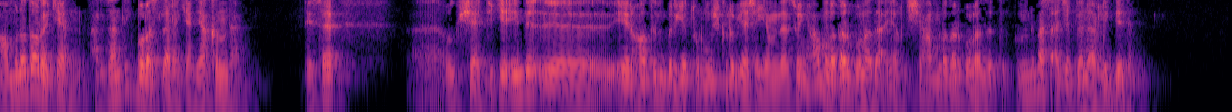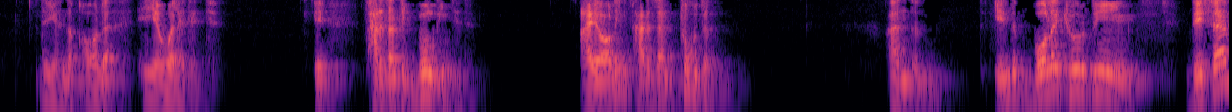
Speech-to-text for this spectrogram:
homilador ekan farzandlik bo'lasizlar ekan yaqinda desa e, u kishi aytdiki endi e, er xotin birga turmush qurib yashagandan so'ng homilador bo'ladi ayol kishi homilador bo'ladi buni nimasi ajablanarli dedim. Deganda qola hiya valadat e farzandlik bo'lding dedi. Ayoling farzand tug'di. Endi bola ko'rding desam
